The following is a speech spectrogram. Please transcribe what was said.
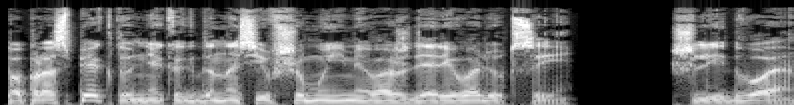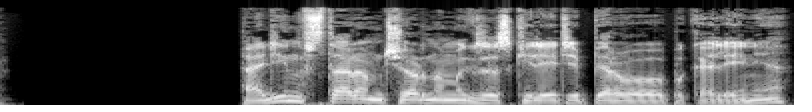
По проспекту, некогда носившему имя вождя революции, шли двое. Один в старом черном экзоскелете первого поколения,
